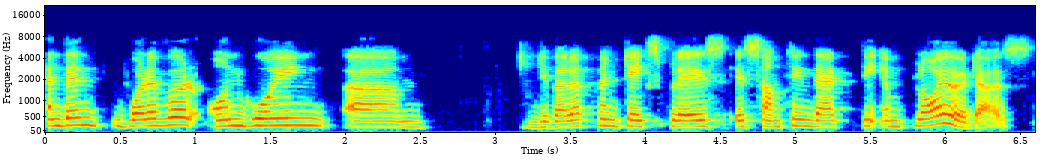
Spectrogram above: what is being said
and then whatever ongoing um, development takes place is something that the employer does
